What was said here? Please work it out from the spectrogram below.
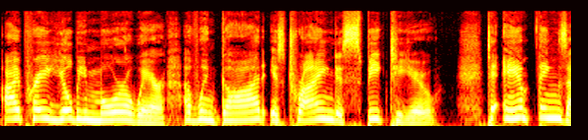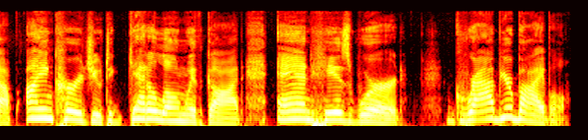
I pray you'll be more aware of when God is trying to speak to you. To amp things up, I encourage you to get alone with God and His Word. Grab your Bible,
